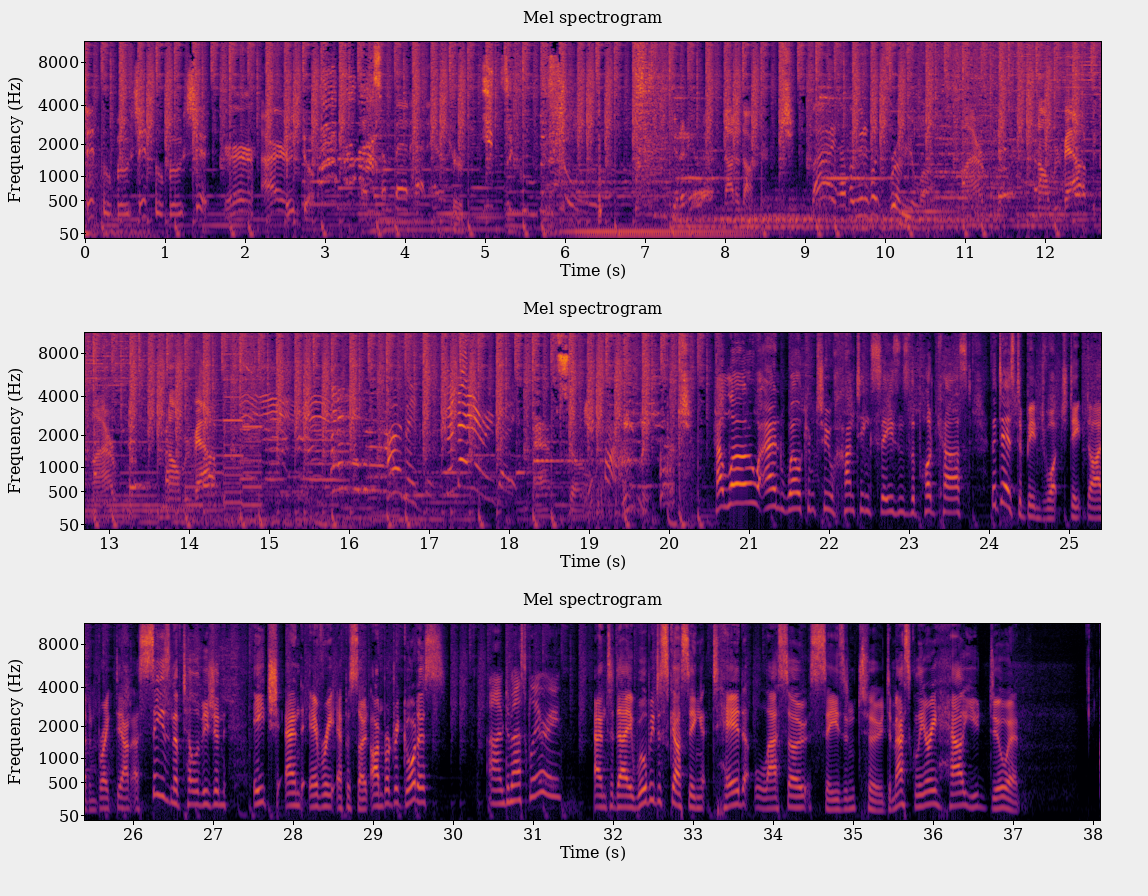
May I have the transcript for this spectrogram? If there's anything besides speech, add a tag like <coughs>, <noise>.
Sit, boo boo, sit, boo boo, sit. Grr, arr. Good dog. That's some bad hat hair. It's a cool show. Get any of that? Not a doctor. Bye, have a beautiful formula. Number out. Number out. Hello and welcome to Hunting Seasons, the podcast that dares to binge watch, deep dive, and break down a season of television each and every episode. I'm Broderick Gordis, I'm Damask Leary. and today we'll be discussing Ted Lasso Season 2. Damask Leary, how you doing?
